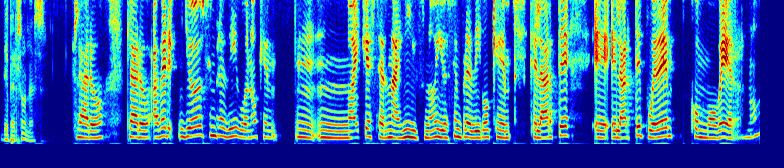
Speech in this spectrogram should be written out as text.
de personas. Claro, claro. A ver, yo siempre digo, ¿no? Que Mm, mm, no hay que ser naif, ¿no? Yo siempre digo que, el, arte, eh, el arte puede conmover, ¿no?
